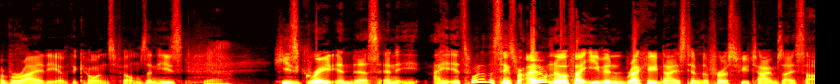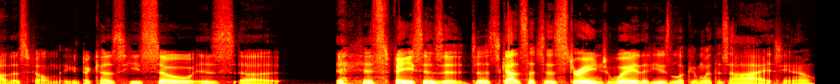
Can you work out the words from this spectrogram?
a variety of the Coens films, and he's yeah he's great in this. And he, I, it's one of those things where I don't know if I even recognized him the first few times I saw this film because he's so is. Uh, his face is it just got such a strange way that he's looking with his eyes, you know.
